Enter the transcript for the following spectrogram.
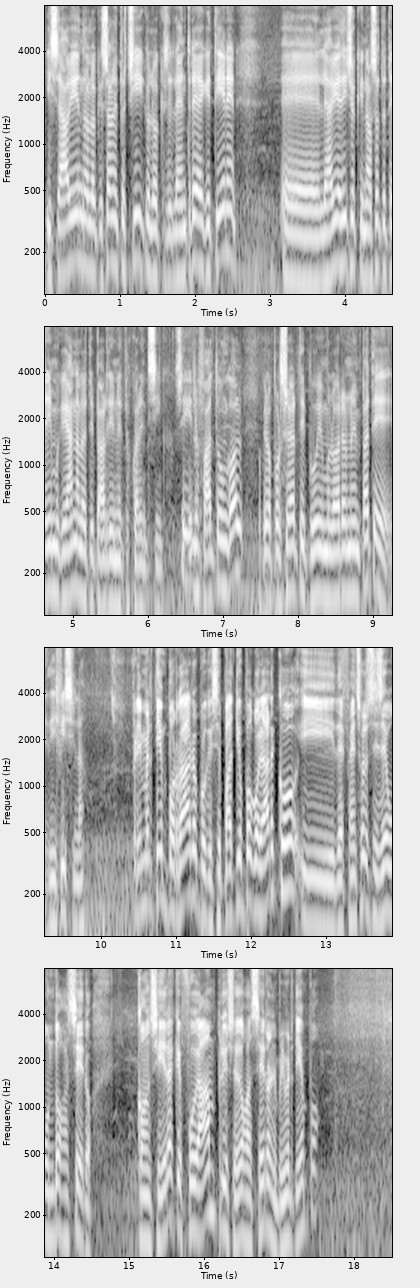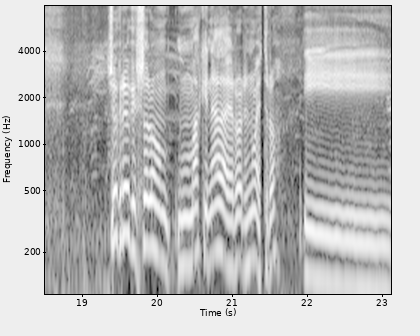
y sabiendo lo que son estos chicos, lo que la entrega que tienen, les había dicho que nosotros teníamos que ganarlo este partido en estos 45. Sí, nos faltó un gol, pero por suerte pudimos lograr un empate difícil, ¿no? Primer tiempo raro porque se pateó poco el arco y Defensor se lleva un 2 a 0. ¿Considera que fue amplio ese 2 a 0 en el primer tiempo? Yo creo que fueron más que nada errores nuestros y,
